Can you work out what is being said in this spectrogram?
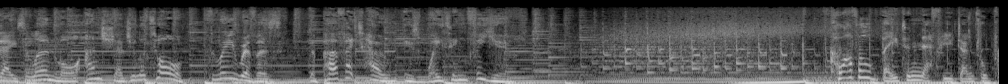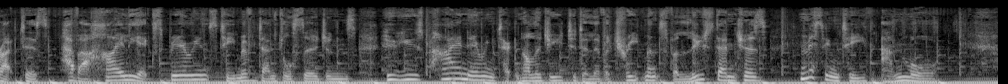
to learn more and schedule a tour. Three Rivers, the perfect home is waiting for you. Clavel Bait and Nephew Dental Practice have a highly experienced team of dental surgeons who use pioneering technology to deliver treatments for loose dentures, missing teeth and more.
